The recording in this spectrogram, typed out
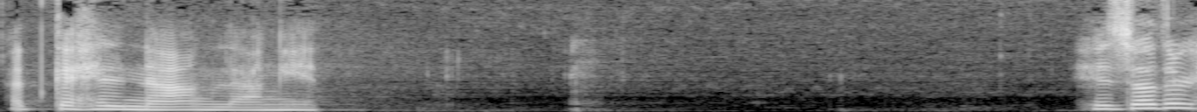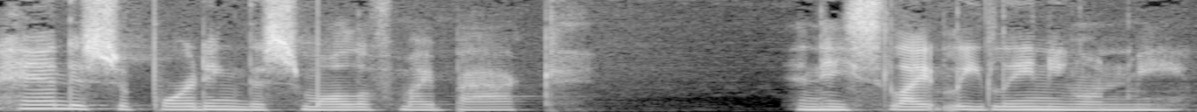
at kahil na ang langit. His other hand is supporting the small of my back and he's slightly leaning on me.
